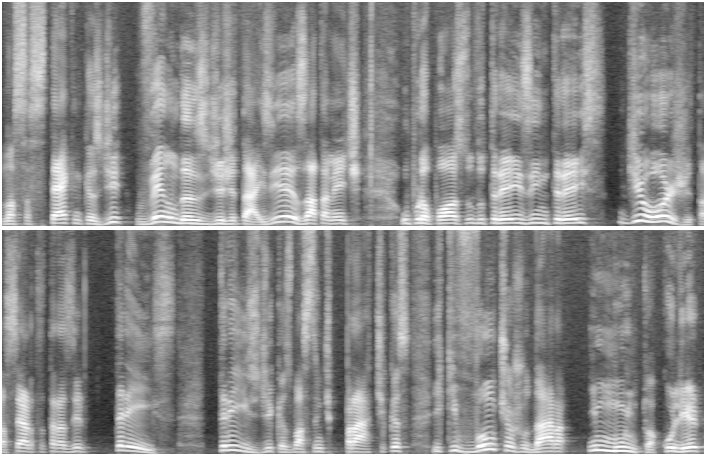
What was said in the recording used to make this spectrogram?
nossas técnicas de vendas digitais. E é exatamente o propósito do 3 em 3 de hoje, tá certo? Trazer três, três dicas bastante práticas e que vão te ajudar a, e muito a colher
